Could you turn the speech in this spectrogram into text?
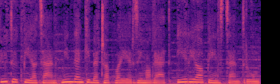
hűtők piacán, mindenki becsapva érzi magát, írja a pénzcentrum.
